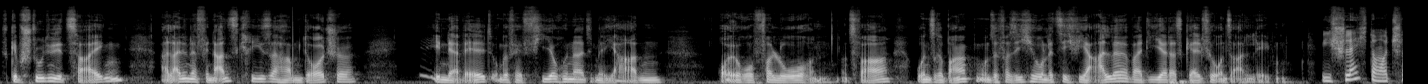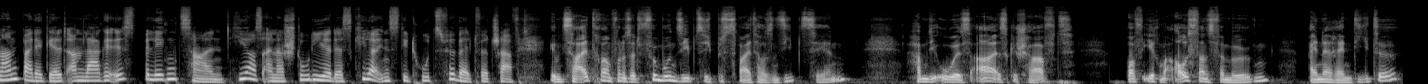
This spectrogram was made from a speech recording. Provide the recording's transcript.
Es gibt Studien, die zeigen, allein in der Finanzkrise haben Deutsche in der Welt ungefähr 400 Milliarden Euro verloren. Und zwar unsere Banken, unsere Versicherungen, letztlich wir alle, weil die ja das Geld für uns anlegen. Wie schlecht Deutschland bei der Geldanlage ist, belegen Zahlen. Hier aus einer Studie des Kieler Instituts für Weltwirtschaft. Im Zeitraum von 1975 bis 2017 haben die USA es geschafft, auf ihrem Auslandsvermögen eine Rendite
